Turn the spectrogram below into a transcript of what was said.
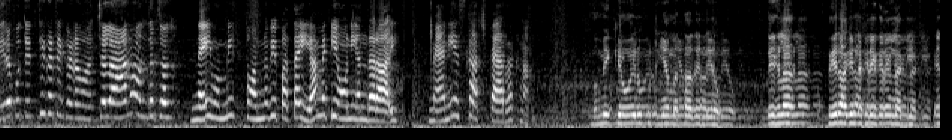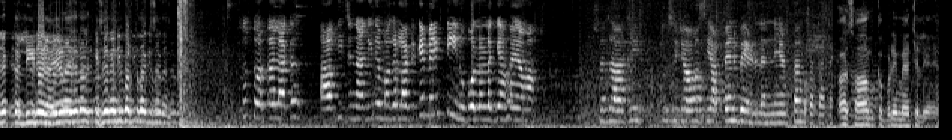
ਮੇਰਾ ਪੁੱਤ ਇੱਥੇ ਕਾਤੇ ਖੜਾ ਵਾ। ਚਲ ਆ ਨਾ ਅੰਦਰ ਚੱਲ। ਨਹੀਂ ਮੰਮੀ ਤੁਹਾਨੂੰ ਵੀ ਪਤਾ ਹੀ ਆ ਮੈਂ ਕਿਉਂ ਨਹੀਂ ਅੰਦਰ ਆ ਰਹੀ। ਮੈਂ ਨਹੀਂ ਇਸ ਘਰ 'ਚ ਪੈਰ ਰੱਖਣਾ। ਮੰਮੀ ਕਿਉਂ ਇਹਨੂੰ ਪੁੱਠੀਆਂ ਮੱਤਾਂ ਦਿੰਦੇ ਹੋ? ਦੇਖ ਲੈ ਫੇਰ ਆ ਕੇ ਨਖਰੇ ਕਰਨ ਲੱਗੀ ਇਹਨੇ ਕੱਲੀ ਨੇ ਰਹਿ ਜਾਣਾ ਇਹਦੇ ਨਾਲ ਕਿਸੇ ਨੇ ਨਹੀਂ ਵਰਤਣਾ ਕਿਸੇ ਦਿਨ। ਤੂੰ ਤੁਰਦਾ ਲੱਗ ਆਪਦੀ ਜਨਾਨੀ ਦੇ ਮਗਰ ਲੱਗ ਕੇ ਮੇਰੀ ਧੀ ਨੂੰ ਬੋਲਣ ਲੱਗਿਆ ਹੋਇਆ ਵਾ। ਸਰਦਾਰ ਜੀ ਤੁਸੀਂ ਜਾਓ ਅਸੀਂ ਆਪੇ ਨਿਬੇੜ ਲੈਣੇ ਆ ਤੁਹਾਨੂੰ ਪਤਾ ਤਾਂ ਆ ਸਾਂਭ ਕੱਪੜੇ ਮੈਂ ਚੱਲਿਆ ਆ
